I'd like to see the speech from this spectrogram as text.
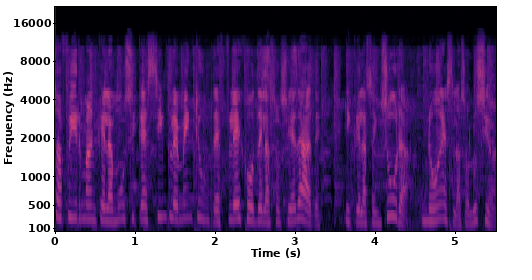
Otros afirman que la música es simplemente un reflejo de la sociedad y que la censura no es la solución.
